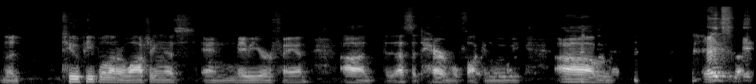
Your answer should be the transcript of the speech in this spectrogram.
the two people that are watching this, and maybe you're a fan. Uh, that's a terrible fucking movie. Um, It's, it,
